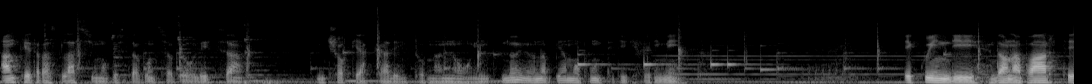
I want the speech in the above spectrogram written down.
anche traslassimo questa consapevolezza in ciò che accade intorno a noi, noi non abbiamo punti di riferimento. E quindi da una parte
